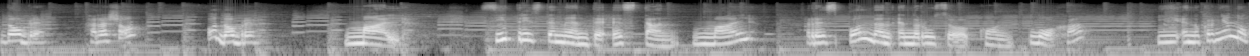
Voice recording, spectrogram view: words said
добре, хорошо o dobre. Mal. Si tristemente están mal, respondan en ruso con плохо y en ucraniano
